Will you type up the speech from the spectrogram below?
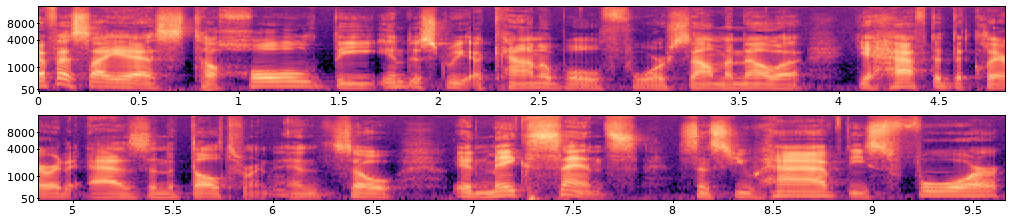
FSIS to hold the industry accountable for salmonella, you have to declare it as an adulterant. And so it makes sense since you have these four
